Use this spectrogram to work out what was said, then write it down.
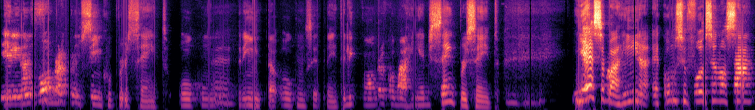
Ele não compra com 5%, ou com É. 30%, ou com 70%. Ele compra com a barrinha de 100%. E essa barrinha é como se fosse a nossa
